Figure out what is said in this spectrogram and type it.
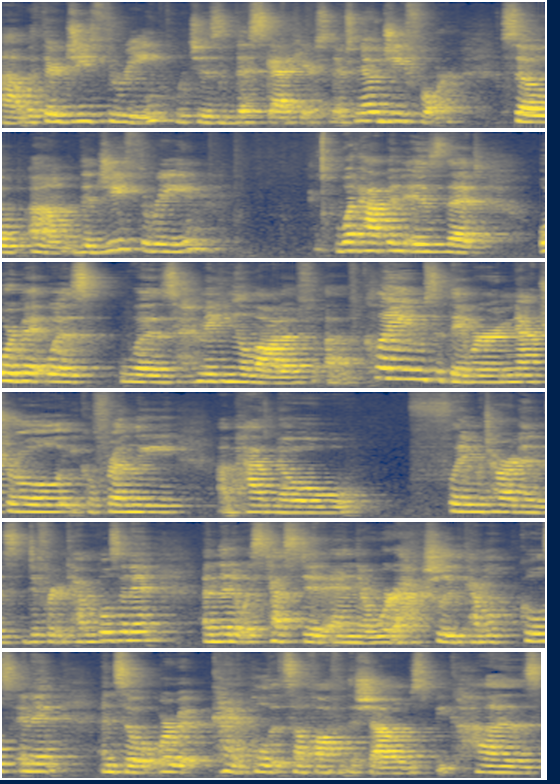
uh, with their G3, which is this guy here. So there's no G4. So um, the G3 what happened is that Orbit was was making a lot of, of claims that they were natural, eco-friendly, um, had no flame retardants, different chemicals in it. And then it was tested and there were actually the chemicals in it. And so Orbit kind of pulled itself off of the shelves because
